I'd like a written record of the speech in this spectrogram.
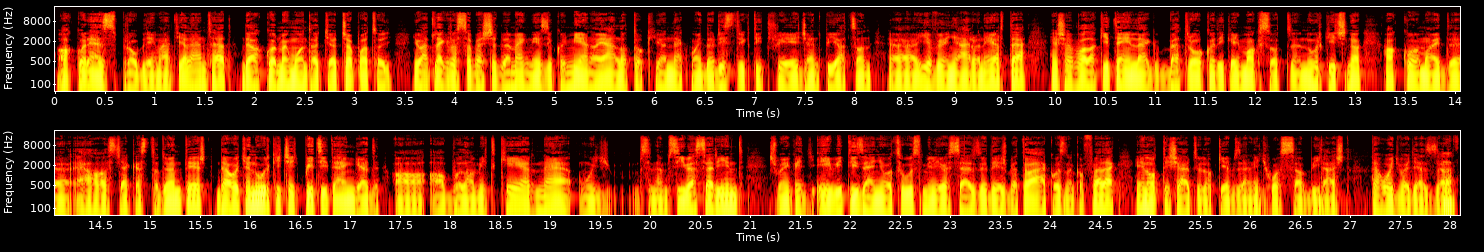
akkor ez problémát jelenthet, de akkor megmondhatja a csapat, hogy jó, hát legrosszabb esetben megnézzük, hogy milyen ajánlatok jönnek majd a Restricted Free Agent piacon uh, jövő nyáron érte, és ha valaki tényleg betrolkodik egy maxot Nurkicsnak, akkor majd uh, elhalasztják ezt a döntést, de hogyha Nurkic egy picit enged a, abból, amit kérne, úgy szerintem szíve szerint, és mondjuk egy évi 18-20 millió szerződésbe találkoznak a felek, én ott is el tudok képzelni egy hosszabbítást. Te hogy vagy ezzel? Hát,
